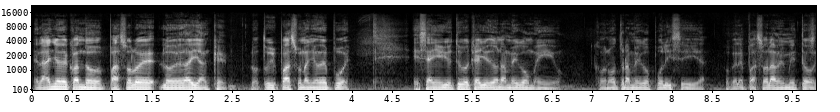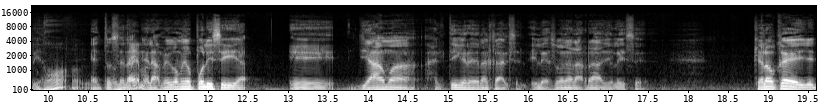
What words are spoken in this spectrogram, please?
el año de cuando pasó lo de, lo de Dayan, que lo tuyo pasó un año después, ese año yo tuve que ayudar a un amigo mío con otro amigo policía, porque le pasó la misma historia. No, Entonces la- el amigo mío policía eh, llama al tigre de la cárcel y le suena a la radio, le dice, ¿qué es lo que?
